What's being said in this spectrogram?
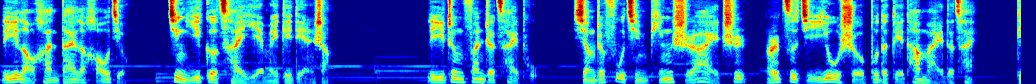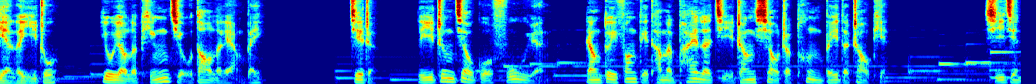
李老汉待了好久，竟一个菜也没给点上。李正翻着菜谱，想着父亲平时爱吃而自己又舍不得给他买的菜，点了一桌，又要了瓶酒，倒了两杯。接着，李正叫过服务员，让对方给他们拍了几张笑着碰杯的照片。席间。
